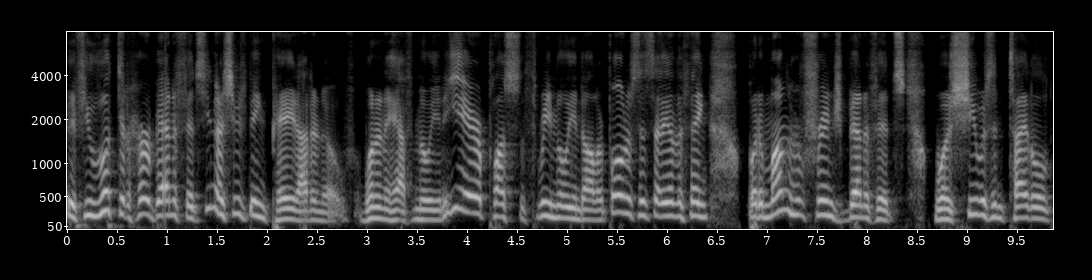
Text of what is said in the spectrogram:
If you looked at her benefits, you know she was being paid, I don't know, one and a half million a year plus a three million dollar bonus. That's the other thing. But among her fringe benefits was she was entitled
